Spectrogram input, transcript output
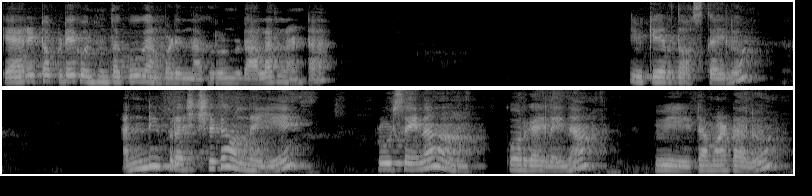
క్యారెట్ ఒకటే కొంచెం తక్కువ కనపడింది నాకు. రెండు డాలర్లు అంట. ఇవి కీర దోసకాయలు. అన్నీ ఫ్రెష్గా ఉన్నాయి. ఫ్రూట్స్ అయినా కూరగాయలైనా ఇవి టమాటాలు.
